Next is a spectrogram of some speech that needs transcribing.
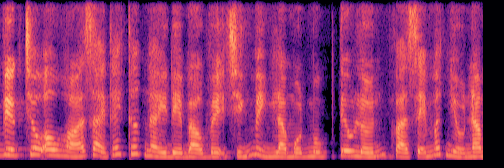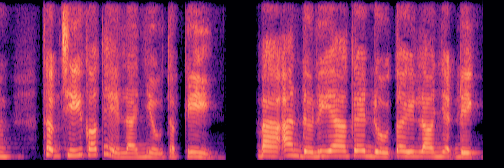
Việc châu Âu hóa giải thách thức này để bảo vệ chính mình là một mục tiêu lớn và sẽ mất nhiều năm, thậm chí có thể là nhiều thập kỷ. Bà Andrea Kendall lo nhận định.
